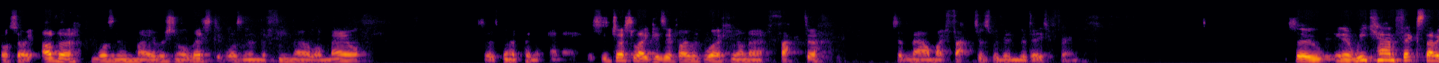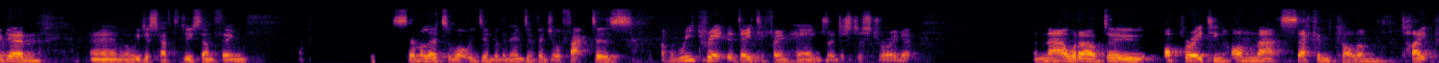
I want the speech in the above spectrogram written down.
or sorry, other wasn't in my original list. It wasn't in the female or male. So it's going to put an NA. This is just like as if I was working on a factor, So now my factor's within the data frame. So, you know, we can fix that again, um, and we just have to do something similar to what we did with an individual factors. I'll recreate the data frame here because I just destroyed it. And now what I'll do, operating on that second column type,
